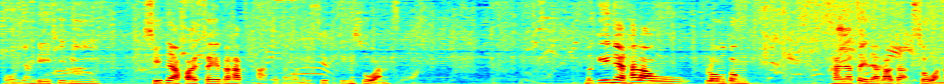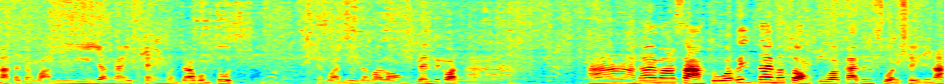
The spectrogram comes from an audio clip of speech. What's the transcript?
โอ้ยังดีที่มีซิปเนี่ยคอยเซฟนะครับอาจจะจังหวะนี้ซิปกิ้งสวน เมื่อกี้เนี่ยถ้าเราลงตรงฮายาเตะเนี่ยเราจะสวนนะ แต่จังหวะนี้ยังไงแทงเหมือนจะผมสุด จังหวะนี้เราก็ลองเล่นไปก่อนอ่าอ่าได้มา 3 ตัว เอ้ยได้มา 2 ตัวกลายเป็นสวยเฉยเลยนะ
